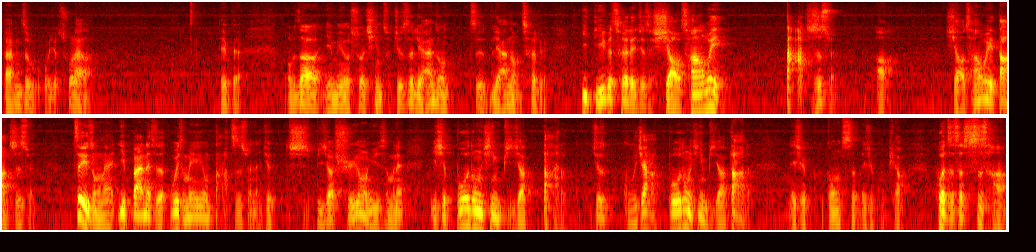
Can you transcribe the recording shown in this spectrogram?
百分之五，我就出来了，对不对？我不知道有没有说清楚，就是两种这两种策略。一第一个策略就是小仓位大止损啊。小仓位大止损，这种呢，一般的是为什么要用大止损呢？就是比较适用于什么呢？一些波动性比较大的，就是股价波动性比较大的那些公司、那些股票，或者是市场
